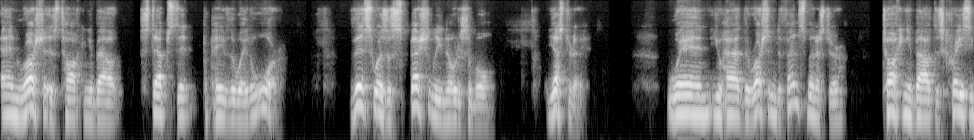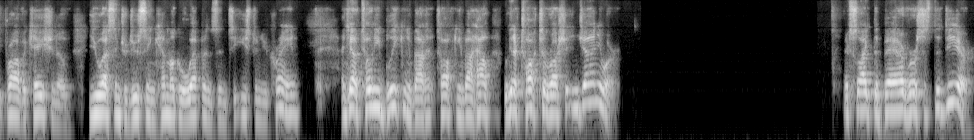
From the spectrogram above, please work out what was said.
and Russia is talking about steps that pave the way to war. This was especially noticeable yesterday when you had the Russian defense minister talking about this crazy provocation of U.S. introducing chemical weapons into eastern Ukraine, and you have Tony Blinken about it, talking about how we're going to talk to Russia in January. It's like the bear versus the deer,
